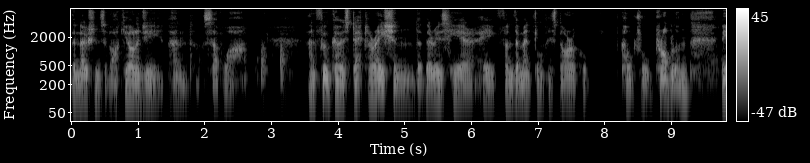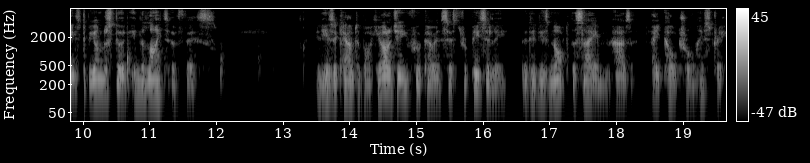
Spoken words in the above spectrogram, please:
the notions of archaeology and savoir, and Foucault's declaration that there is here a fundamental historical cultural problem needs to be understood in the light of this. In his account of archaeology, Foucault insists repeatedly that it is not the same as a cultural history.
